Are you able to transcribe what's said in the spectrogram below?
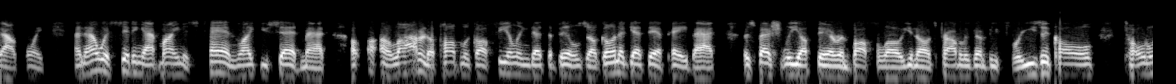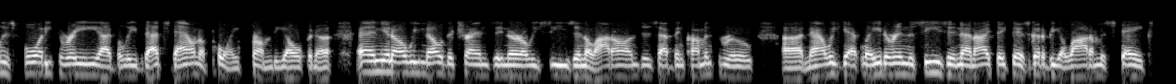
South Point, and now we're sitting at minus ten. Like you said, Matt, a, a lot of the public are feeling that the Bills are going to get their payback, especially up there in Buffalo. You know, it's probably going to be freezing cold. Total is 43. I believe that's down a point from the opener. And, you know, we know the trends in early season. A lot of unders have been coming through. Uh, now we get later in the season, and I think there's going to be a lot of mistakes.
